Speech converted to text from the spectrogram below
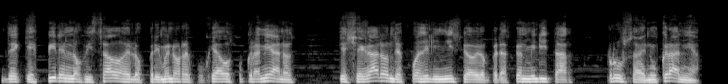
de que expiren los visados de los primeros refugiados ucranianos que llegaron después del inicio de la operación militar rusa en Ucrania.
